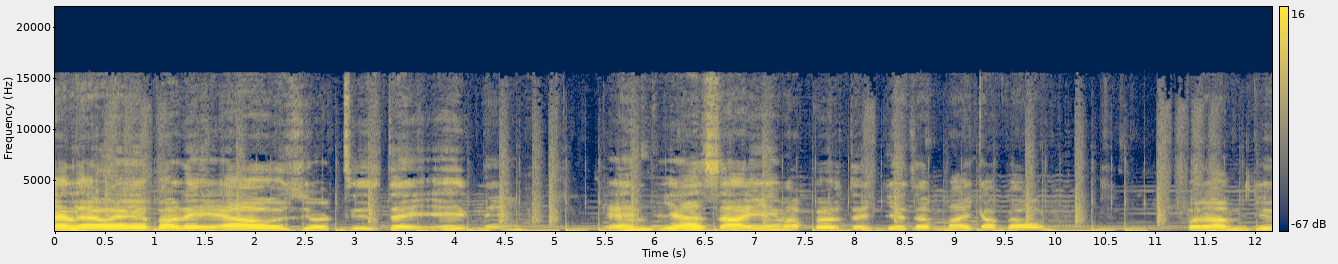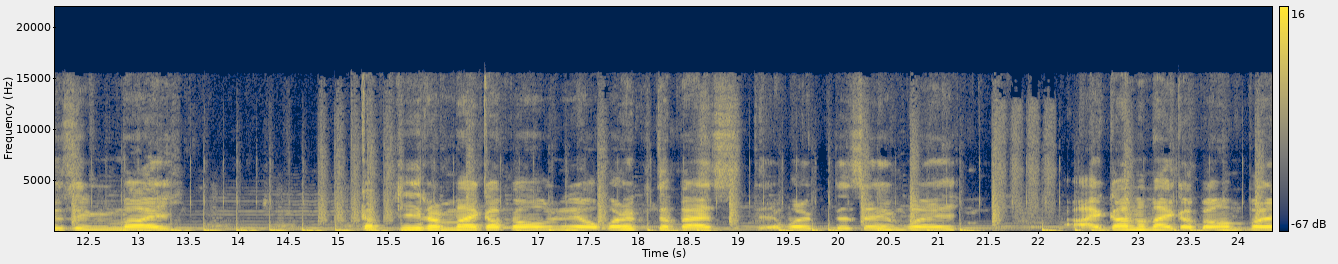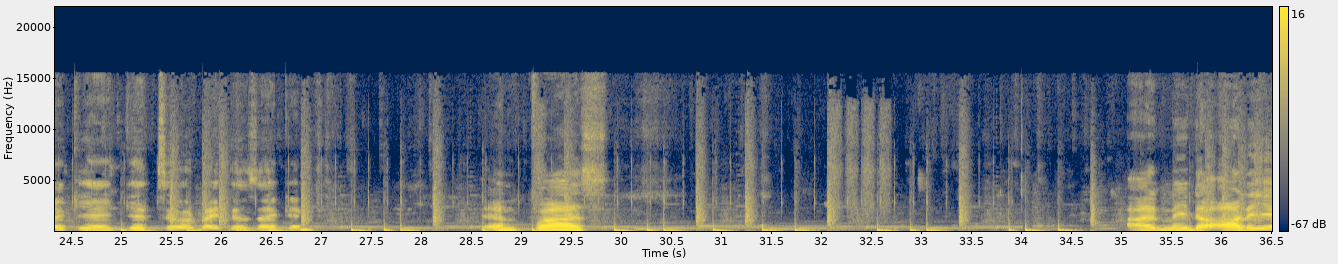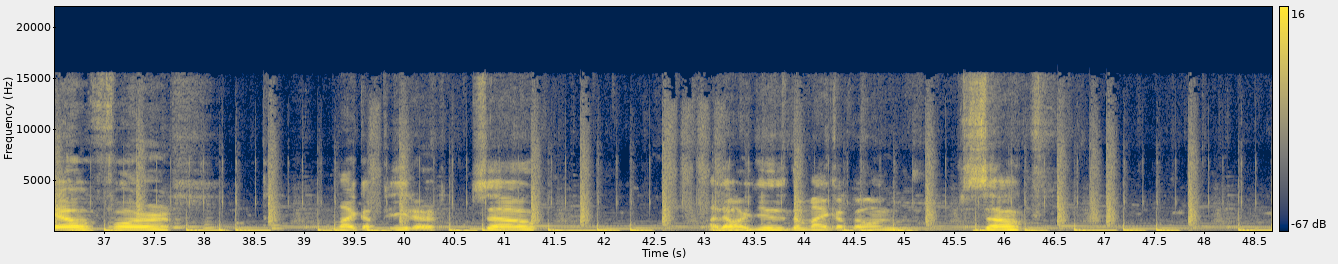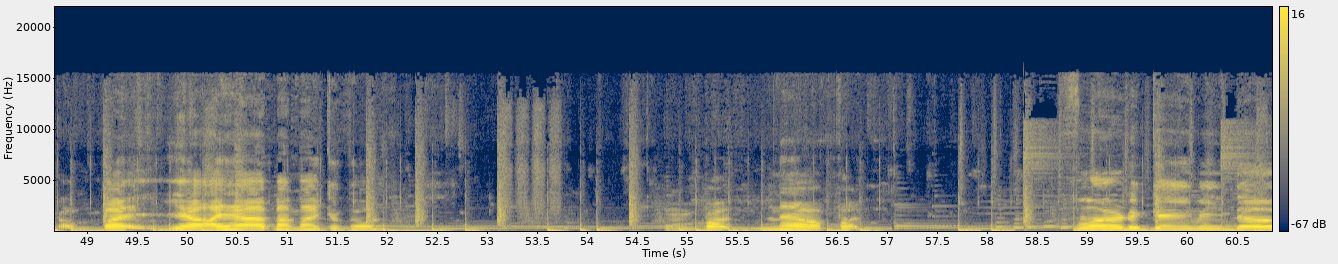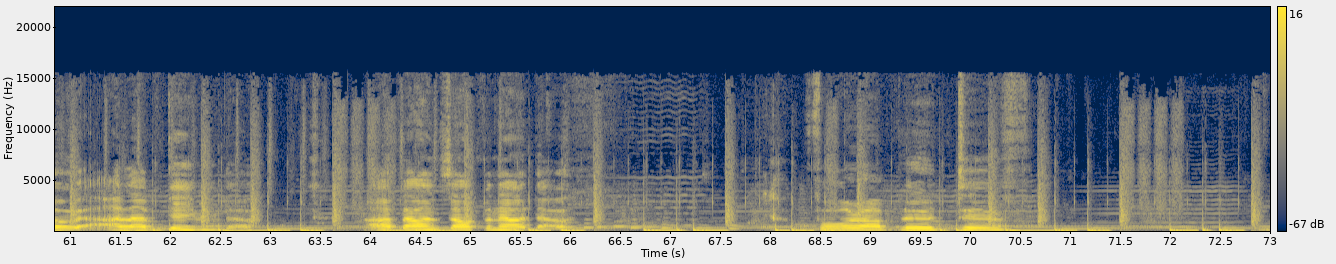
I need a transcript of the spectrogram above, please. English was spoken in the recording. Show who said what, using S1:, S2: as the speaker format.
S1: Hello, everybody. How's your Tuesday evening? And yes, I am about to use a microphone, but I'm using my computer microphone. It works the best. It works the same way. I got my microphone, but I can't get to it right this second. And plus, I need the audio for my computer, so I don't use the microphone. So, but yeah, I have my microphone. But no, but for the gaming though, I love gaming though. I found something out though. For a Bluetooth,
